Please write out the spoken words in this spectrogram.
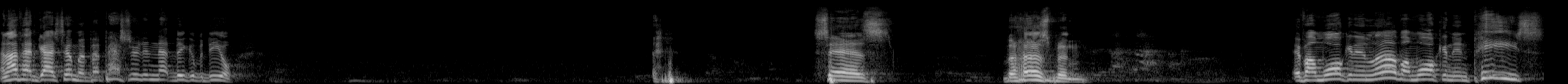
And I've had guys tell me, but Pastor, it isn't that big of a deal. Says the husband. If I'm walking in love, I'm walking in peace.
